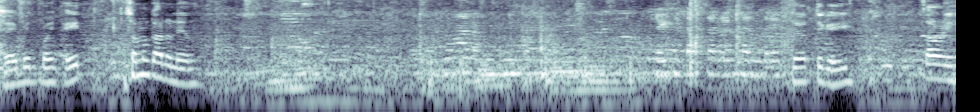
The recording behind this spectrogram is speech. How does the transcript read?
7.8. Sa magkano na yan? 30,800. 30k. Sorry.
